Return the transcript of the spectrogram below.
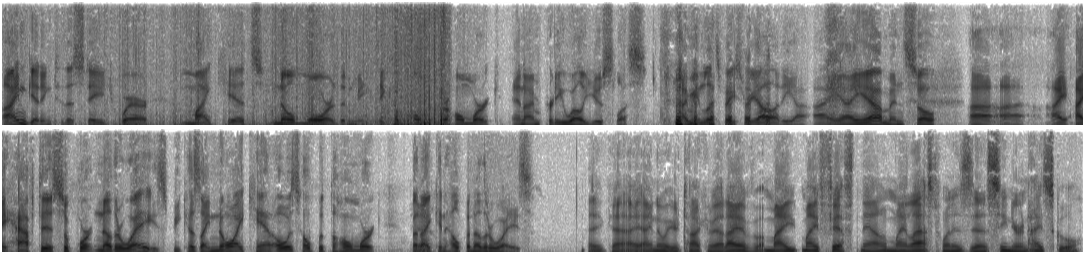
I'm getting to the stage where my kids know more than me. They come home with their homework, and I'm pretty well useless. I mean, let's face reality. I, I, I am, and so. Uh, I, I have to support in other ways because I know I can't always help with the homework, but Yeah. I can help in other ways. I, I know what you're talking about. I have my, my fifth now. My last one is a senior in high school.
